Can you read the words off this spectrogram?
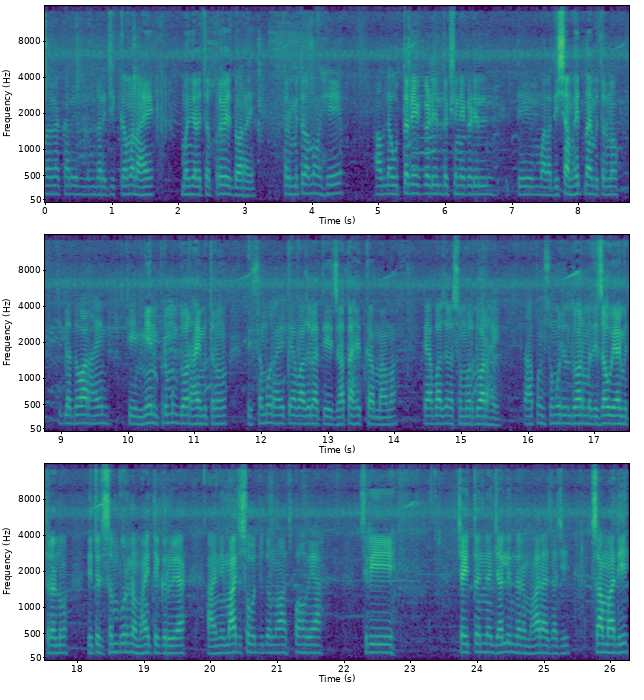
प्रकारे मंदिराची कमान आहे मंदिराचं प्रवेशद्वार आहे. तर मित्रांनो हे आपल्या उत्तरेकडील दक्षिणेकडील ते मला दिशा माहीत नाही मित्रांनो. तिथलं द्वार आहे ते मेन प्रमुख द्वार आहे मित्रांनो. ते समोर आहे त्या बाजूला ते जात आहेत का मामा? त्या बाजूला समोर द्वार आहे. तर आपण समोरील द्वारमध्ये जाऊया मित्रांनो. तिथे संपूर्ण माहिती करूया. आणि माझ्यासोबत मित्रांनो आज पाहूया श्री चैतन्य जालिंदर महाराजाची समाधी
